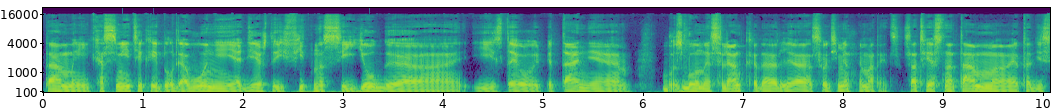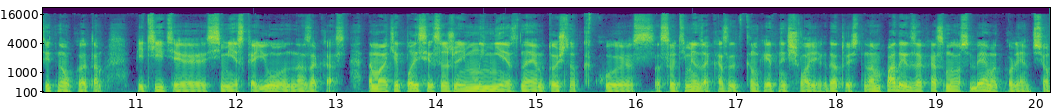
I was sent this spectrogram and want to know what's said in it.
Там и косметика, и благовония, и одежда, и фитнес, и йога, и здоровое питание. Сборная солянка да, для ассортиментной матрицы. Соответственно, там это действительно около там, 5-7 SKU на заказ. На маркетплейсе, к сожалению, мы не знаем точно, какой ассортимент заказывает конкретный человек. Да? То есть, нам падает заказ, мы его собираем, отправляем, все.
